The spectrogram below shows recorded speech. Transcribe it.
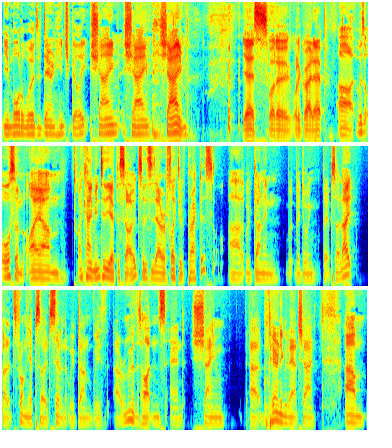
The immortal words of Derryn Hinch, Billy. Shame, shame, shame. Yes, what a what a great app. Oh, it was awesome. I um I came into the episode, so this is our reflective practice uh, that we've done in we're doing for episode eight, but it's from the episode seven that we've done with uh, Remember the Titans and Shame, uh, parenting without shame. Um,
